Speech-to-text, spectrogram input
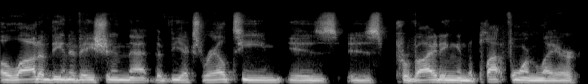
a lot of the innovation that the VxRail team is is providing in the platform layer.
